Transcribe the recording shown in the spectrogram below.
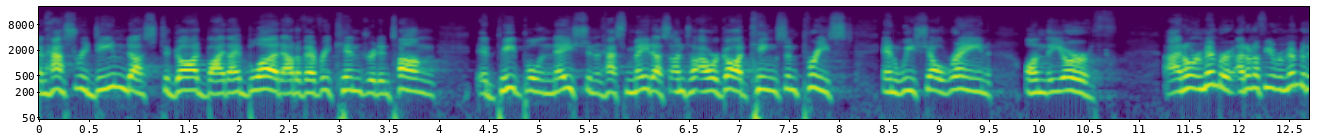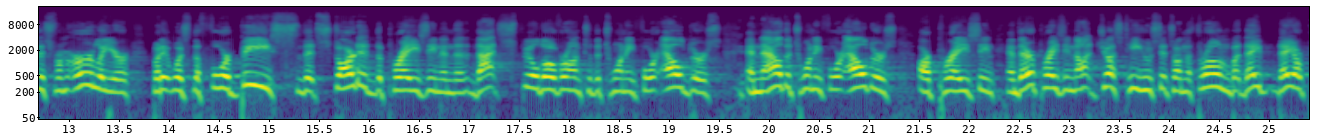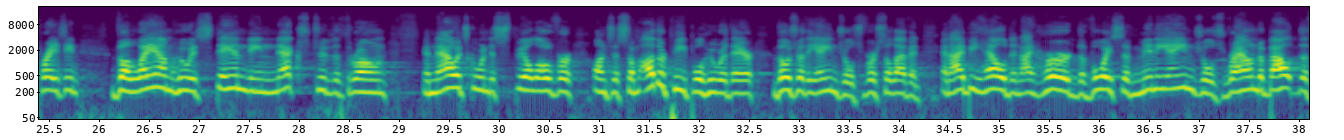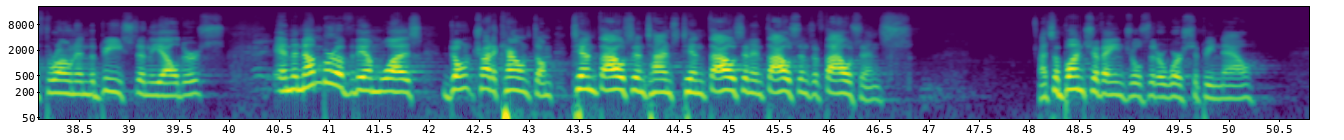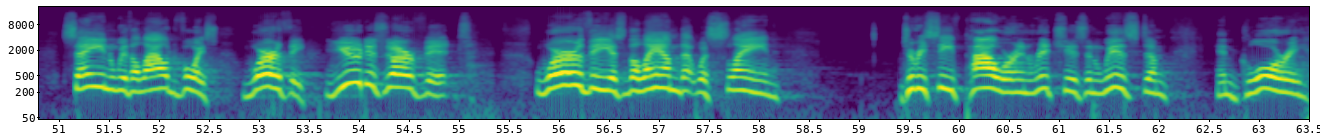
and hast redeemed us to God by thy blood out of every kindred and tongue and people and nation, and hast made us unto our God kings and priests, and we shall reign on the earth. I don't remember, I don't know if you remember this from earlier, but it was the four beasts that started the praising, and the, that spilled over onto the 24 elders. And now the 24 elders are praising, and they're praising not just he who sits on the throne, but they, they are praising the Lamb who is standing next to the throne. And now it's going to spill over onto some other people who were there. Those are the angels. Verse 11. And I beheld and I heard the voice of many angels round about the throne and the beast and the elders and the number of them was, don't try to count them, 10,000 times 10,000 and thousands of thousands. That's a bunch of angels that are worshiping now. Saying with a loud voice, Worthy, you deserve it. Worthy is the Lamb that was slain to receive power and riches and wisdom and glory,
